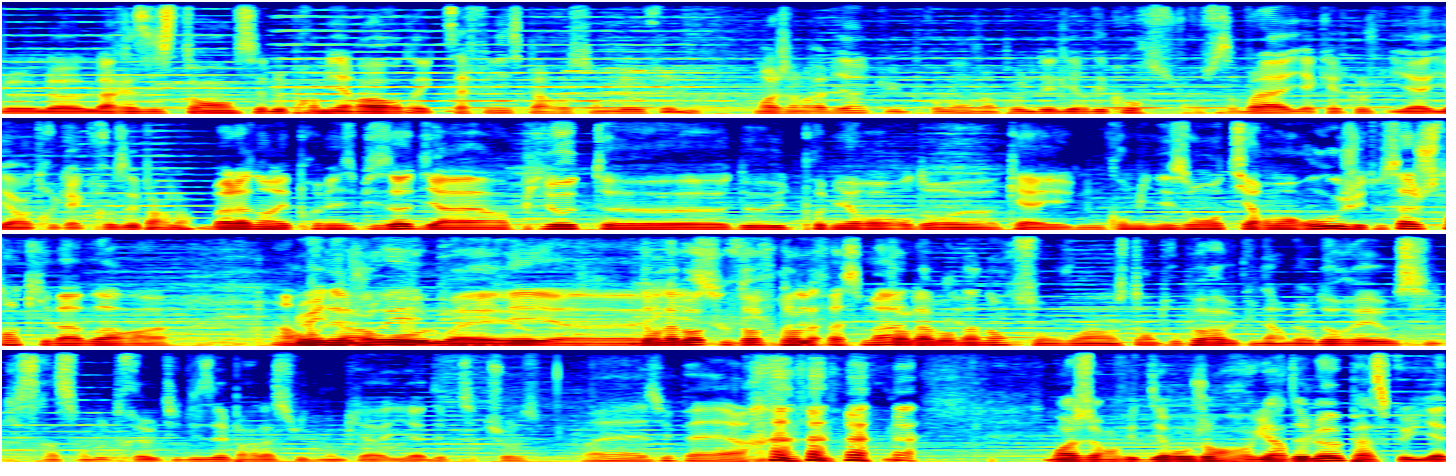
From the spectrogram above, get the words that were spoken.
le- le- la résistance et le premier ordre et que ça finisse par ressembler au film? Moi, j'aimerais bien qu'il prolonge un peu le délire des courses. Je trouve ça, voilà, il y a quelque, il y a, il y a un truc à creuser par là. Bah là, dans les premiers épisodes, il y a un pilote euh, de, de premier ordre euh, qui a une combinaison entièrement rouge et tout ça. Je sens qu'il va avoir euh, un Lui, rôle il à a un jouer. rôle, puis ouais, il est, dans il la bande- dans- la-. Dans euh, bande-annonce, on voit un Stormtrooper avec une armure dorée aussi qui sera sans doute réutilisée par la suite, donc il y a- il y, a des petites choses. Ouais, super. Moi, j'ai envie de dire aux gens, regardez-le parce qu'il y a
